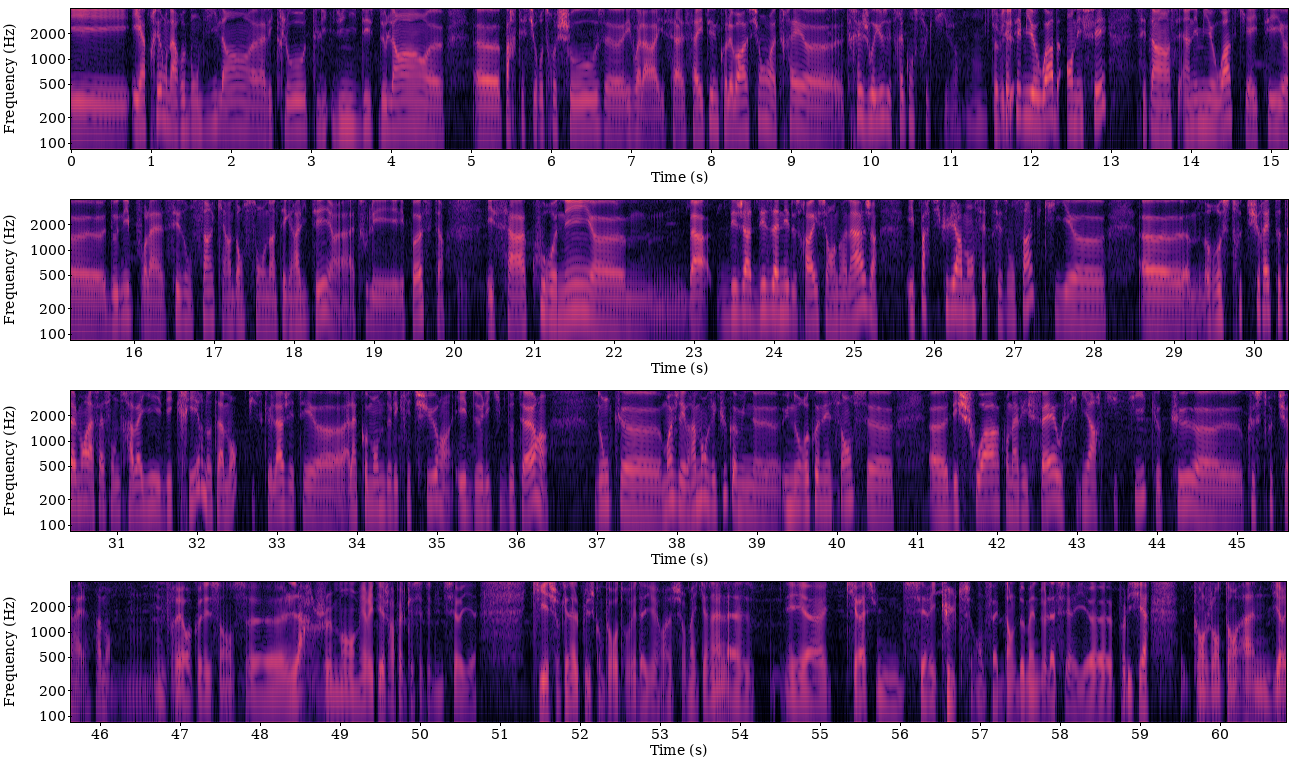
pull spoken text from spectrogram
Et, après, on a rebondi l'un avec l'autre, d'une idée de l'un euh, euh, partait sur autre chose, euh, et voilà. Et ça, a été une collaboration très, très joyeuse et très constructive. Mmh, Cet Emmy Award, en effet, c'est un, un, Emmy Award qui a été donné pour la saison 5 hein, dans son intégralité à tous les, les postes. Et ça a couronné bah, déjà des années de travail sur Engrenage, et particulièrement cette saison 5 qui euh, euh, restructurait totalement la façon de travailler et d'écrire notamment, puisque là j'étais euh, à la commande de l'écriture et de l'équipe d'auteurs. Donc moi je l'ai vraiment vécu comme une, reconnaissance des choix qu'on avait faits, aussi bien artistiques que, que structurels, vraiment. Une vraie reconnaissance largement méritée. Je rappelle que c'était une série qui est sur Canal+, qu'on peut retrouver d'ailleurs euh, sur MyCanal, euh, et euh, qui reste une série culte, en fait, dans le domaine de la série policière. Quand j'entends Anne dire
